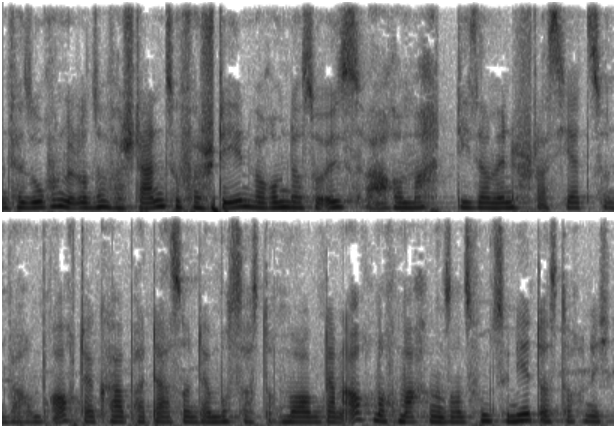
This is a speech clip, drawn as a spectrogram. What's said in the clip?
und versuchen mit unserem Verstand zu verstehen, warum das so ist. Warum macht dieser Mensch das jetzt und warum braucht der Körper das und der muss das doch morgen dann auch noch machen, sonst funktioniert das doch nicht.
